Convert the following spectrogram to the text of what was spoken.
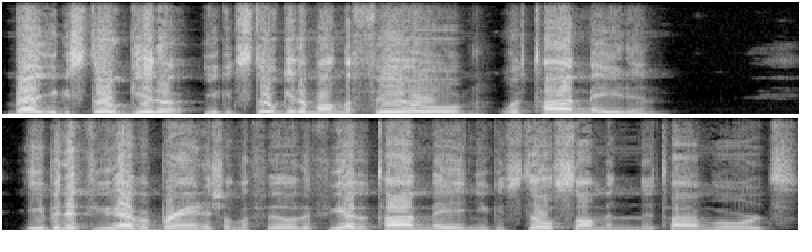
But you can still get a you can still get them on the field with Time Maiden, even if you have a Brandish on the field. If you have a Time Maiden, you can still summon the Time Lords.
